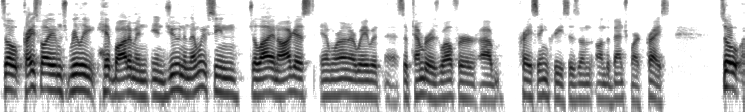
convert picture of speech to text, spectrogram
So price volumes really hit bottom in, in June, and then we've seen July and August, and we're on our way with uh, September as well for um, price increases on, on the benchmark price. So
